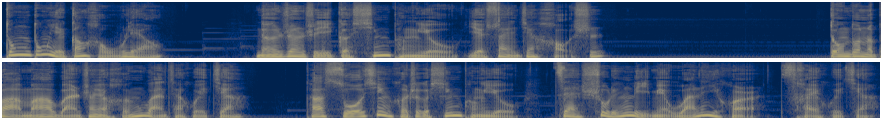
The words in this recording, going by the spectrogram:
东东也刚好无聊。能认识一个新朋友也算一件好事。东东的爸妈晚上要很晚才回家，他索性和这个新朋友在树林里面玩了一会儿才回家。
